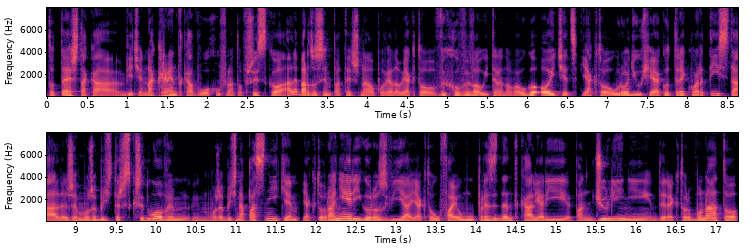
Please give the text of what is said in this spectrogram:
to też taka, wiecie, nakrętka Włochów na to wszystko, ale bardzo sympatyczna. Opowiadał, jak to wychowywał i trenował go ojciec, jak to urodził się jako trequartista, ale że może być też skrzydłowym, może być napastnikiem, jak to Ranieri go rozwija, jak to ufają mu prezydent Cagliari, pan Giulini, dyrektor Bonato,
